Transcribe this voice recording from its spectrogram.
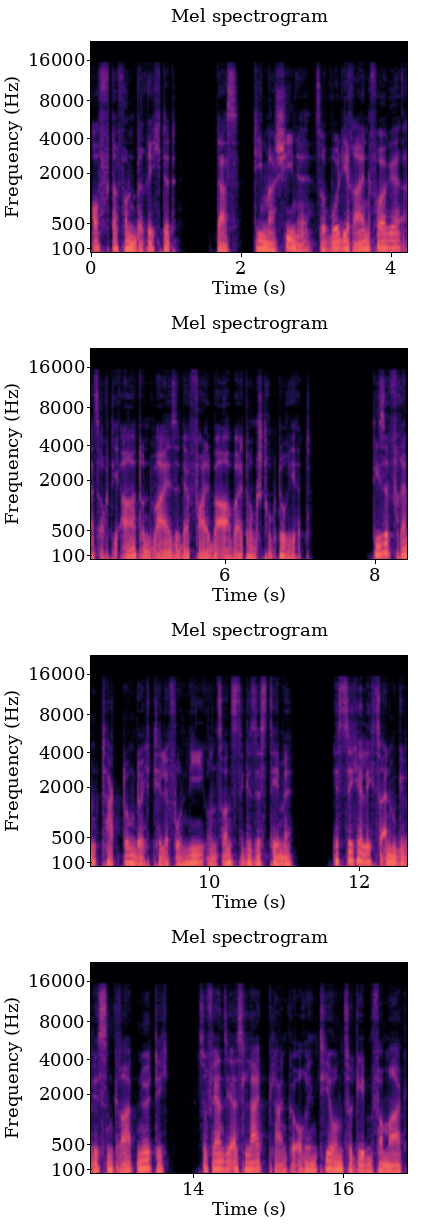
oft davon berichtet, dass die Maschine sowohl die Reihenfolge als auch die Art und Weise der Fallbearbeitung strukturiert. Diese Fremdtaktung durch Telefonie und sonstige Systeme ist sicherlich zu einem gewissen Grad nötig, sofern sie als Leitplanke Orientierung zu geben vermag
